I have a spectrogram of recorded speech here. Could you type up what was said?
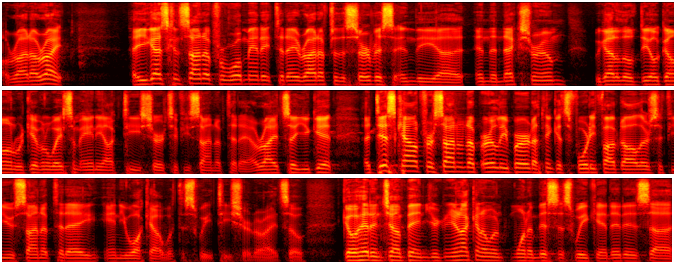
All right, all right. Hey, you guys can sign up for World Mandate today right after the service in the uh, in the next room. We got a little deal going. We're giving away some Antioch T-shirts if you sign up today. All right, so you get a discount for signing up early bird. I think it's forty-five dollars if you sign up today, and you walk out with the sweet T-shirt. All right, so go ahead and jump in. You're, you're not going to want to miss this weekend. It is. Uh,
